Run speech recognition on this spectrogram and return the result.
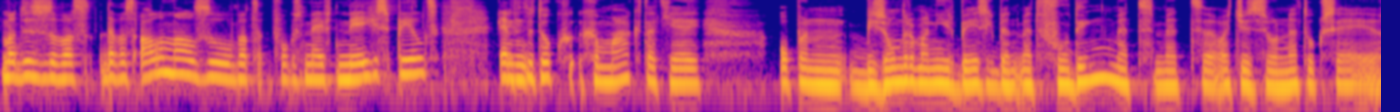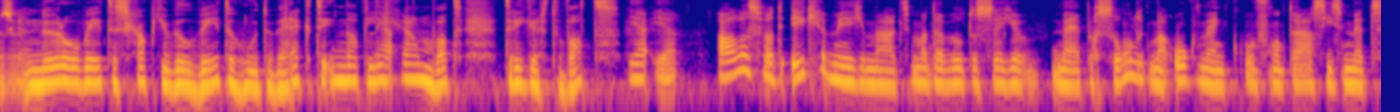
Maar dus dat was, dat was allemaal zo wat volgens mij heeft meegespeeld. En Heeft het ook gemaakt dat jij op een bijzondere manier bezig bent met voeding, met, met eh, wat je zo net ook zei, eh, neurowetenschap. Je wil weten hoe het werkt in dat lichaam, wat triggert wat. Ja, ja. Alles wat ik heb meegemaakt, maar dat wil dus zeggen mij persoonlijk, maar ook mijn confrontaties met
